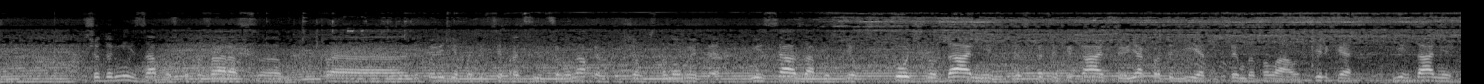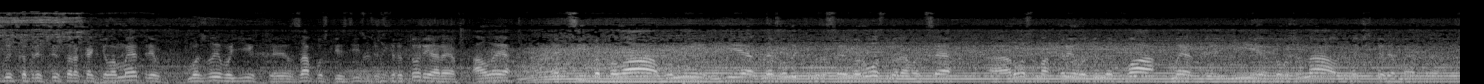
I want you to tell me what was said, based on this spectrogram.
Щодо місць запуску, то зараз е, е, відповідні фахівці працюють в цьому напрямку, щоб встановити місця запусків, точну дальність, специфікацію, як протидіяти цим БПЛА, оскільки їх дальність близько 30-40 кілометрів, можливо, їх е, запуски здійснюють з території РФ, але е, ці БПЛА вони є невеликими за своїми розмірами. Це е, розмах крил 1,2 метри і довжина 1,4 метри.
